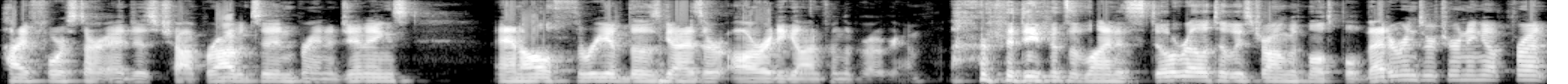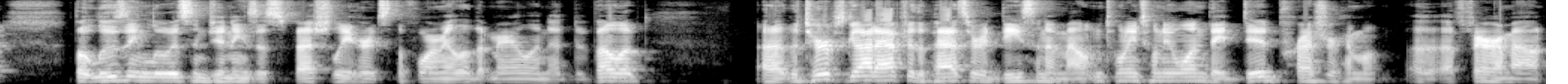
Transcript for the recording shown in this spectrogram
high four star edges Chop Robinson, Branden Jennings and all three of those guys are already gone from the program. the defensive line is still relatively strong with multiple veterans returning up front, but losing Lewis and Jennings especially hurts the formula that Maryland had developed. Uh, the Terps got after the passer a decent amount in 2021. They did pressure him a, a fair amount,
